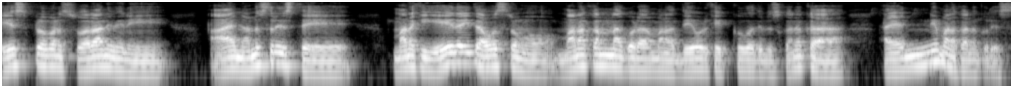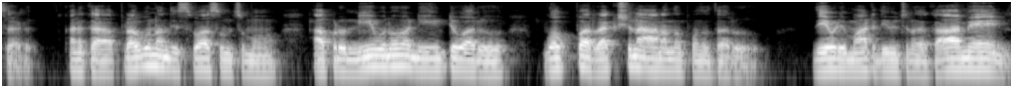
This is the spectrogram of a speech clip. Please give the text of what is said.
యేసుప్రభుని స్వరాన్ని విని ఆయన అనుసరిస్తే మనకి ఏదైతే అవసరమో మనకన్నా కూడా మన దేవుడికి ఎక్కువగా తెలుసు కనుక అవన్నీ మనకు అనుగ్రహిస్తాడు కనుక ప్రభునంది విశ్వాసం అప్పుడు నీవును నీ ఇంటి వారు గొప్ప రక్షణ ఆనందం పొందుతారు. దేవుడి మాట దీవించును కాక ఆమెన్.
